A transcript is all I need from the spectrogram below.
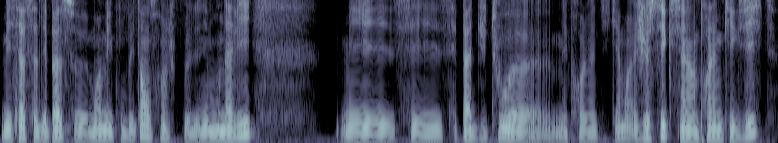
Mais ça, ça dépasse euh, moi mes compétences. hein. Je peux donner mon avis, mais c'est c'est pas du tout euh, mes problématiques à moi. Je sais que c'est un problème qui existe.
